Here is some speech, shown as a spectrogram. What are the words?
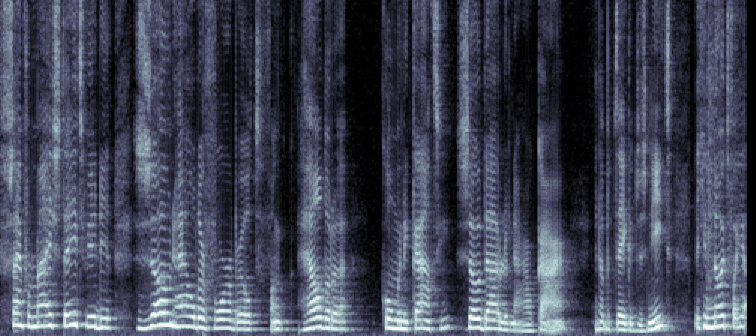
zijn voor mij steeds weer zo'n helder voorbeeld van heldere communicatie. Zo duidelijk naar elkaar. En dat betekent dus niet dat je nooit van je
